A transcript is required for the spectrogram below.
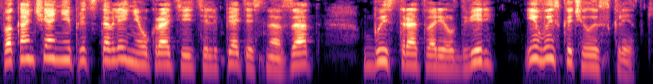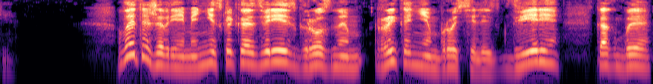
По окончании представления укротитель, пятясь назад, быстро отворил дверь и выскочил из клетки. В это же время несколько зверей с грозным рыканьем бросились к двери, как бы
